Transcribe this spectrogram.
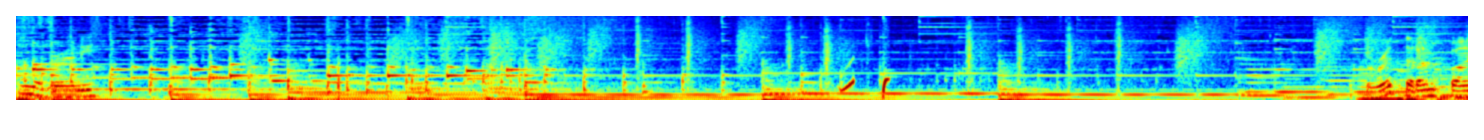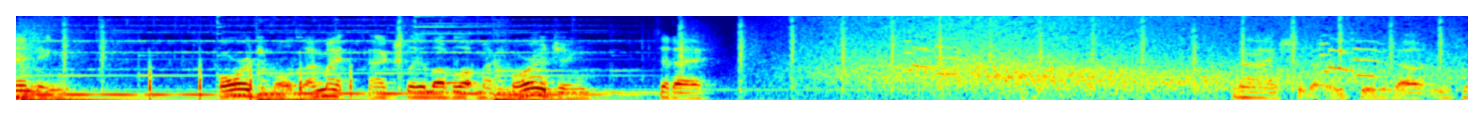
Hello. The rate that I'm finding forageables, I might actually level up my foraging today. Nah, I should have emptied it out into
